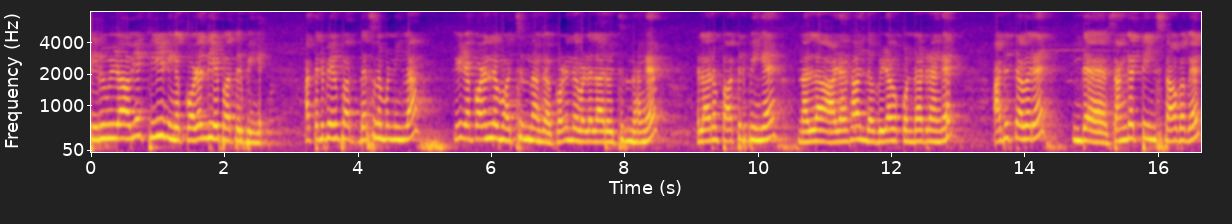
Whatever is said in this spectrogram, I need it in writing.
திருவிழாவையும் கீழே நீங்கள் குழந்தைய பார்த்துருப்பீங்க. அத்தனை பேரும் பா தரிசனம் பண்ணீங்களா? கீழே குழந்தை வச்சுருந்தாங்க. குழந்தை வள்ளலார் வச்சுருந்தாங்க. எல்லாரும் பார்த்துருப்பீங்க. நல்லா அழகாக இந்த விழாவை கொண்டாடுறாங்க. அது தவிர இந்த சங்கத்தின் ஸ்தாபகர்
